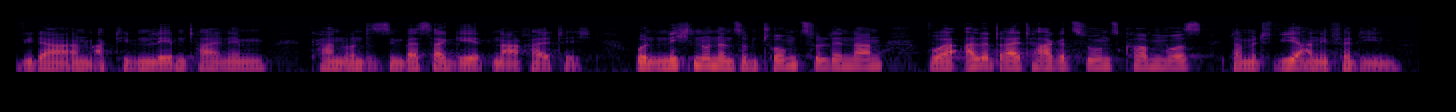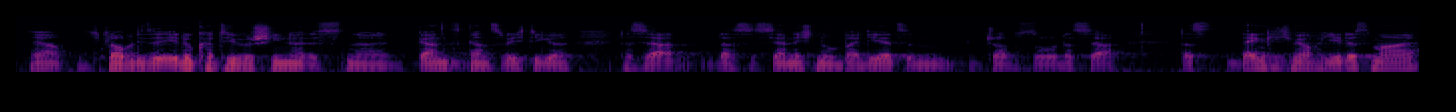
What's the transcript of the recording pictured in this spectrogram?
wieder am aktiven Leben teilnehmen kann und es ihm besser geht, nachhaltig. Und nicht nur ein Symptom zu lindern, wo er alle drei Tage zu uns kommen muss, damit wir an ihm verdienen. Ja, ich glaube, diese edukative Schiene ist eine ganz, ganz wichtige. Das ist ja, das ist ja nicht nur bei dir jetzt im Job so, das ja, das denke ich mir auch jedes Mal,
